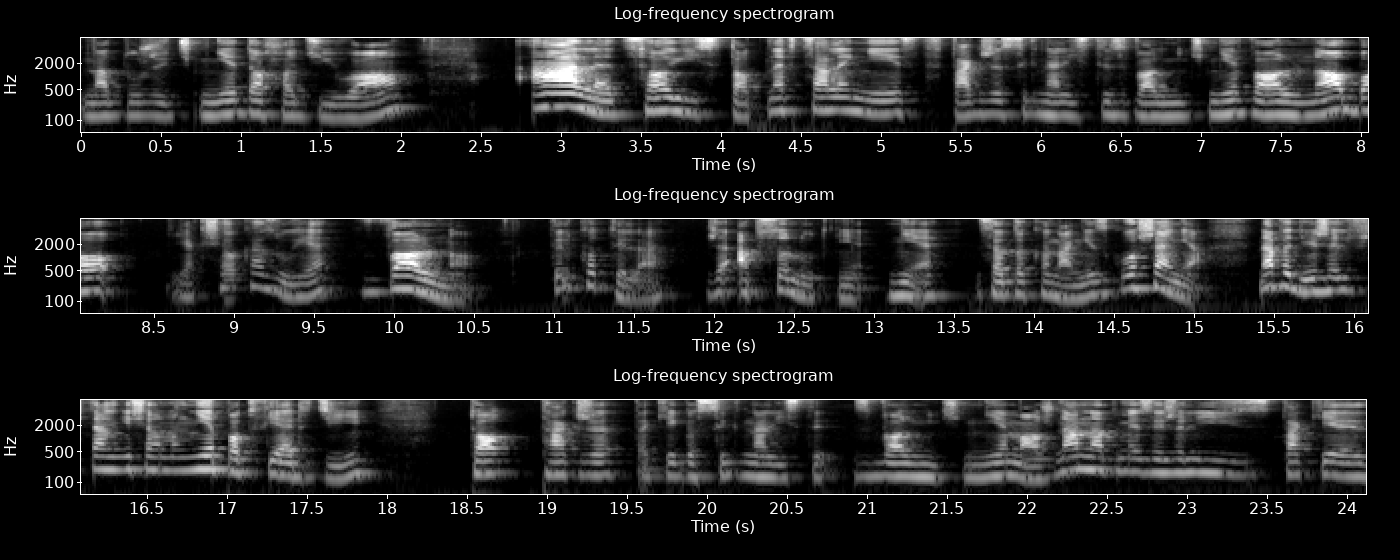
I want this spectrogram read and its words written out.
nadużyć nie dochodziło. Ale co istotne, wcale nie jest tak, że sygnalisty zwolnić nie wolno, bo jak się okazuje, wolno. Tylko tyle, że absolutnie nie za dokonanie zgłoszenia. Nawet jeżeli finalnie się ono nie potwierdzi, to także takiego sygnalisty zwolnić nie można. Natomiast jeżeli takie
